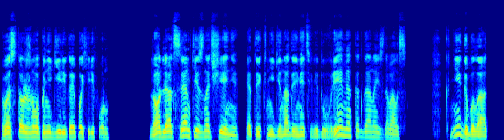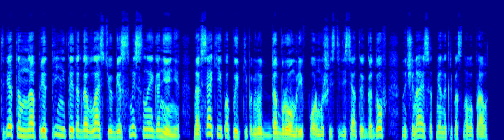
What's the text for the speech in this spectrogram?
восторженного панигирика эпохи реформ. Но для оценки значения этой книги надо иметь в виду время, когда она издавалась. Книга была ответом на предпринятые тогда властью бессмысленные гонения, на всякие попытки помянуть добром реформы шестидесятых годов, начиная с отмены крепостного права.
